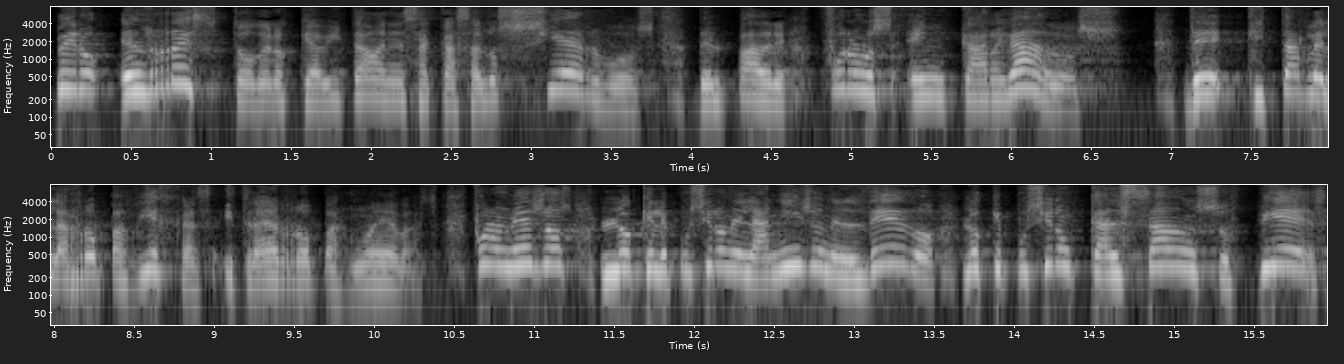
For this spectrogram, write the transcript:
pero el resto de los que habitaban en esa casa, los siervos del padre, fueron los encargados de quitarle las ropas viejas y traer ropas nuevas. Fueron ellos los que le pusieron el anillo en el dedo, los que pusieron calzado en sus pies.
